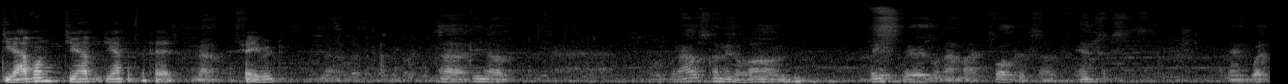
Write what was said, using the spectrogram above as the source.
do you have one? Do you have do you have like a No. favorite? No. Uh, you know, when I was coming along, bass players were not my focus of interest. I think what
